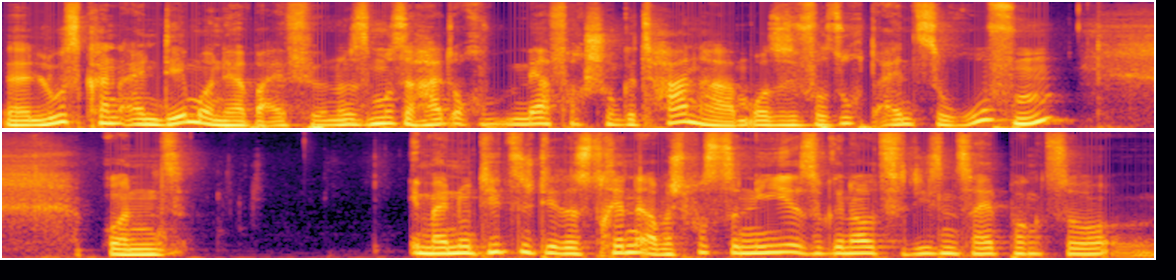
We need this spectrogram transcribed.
äh, Luz kann einen Dämon herbeiführen und das muss er halt auch mehrfach schon getan haben. Also sie versucht einen zu rufen und in meinen Notizen steht das drin, aber ich wusste nie so genau zu diesem Zeitpunkt so,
